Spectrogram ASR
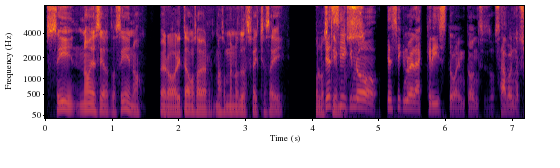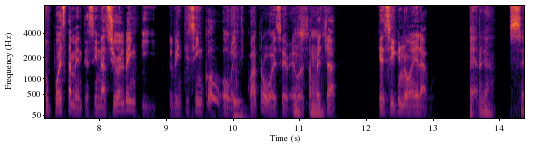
sí, no es cierto, sí y no. Pero ahorita vamos a ver más o menos las fechas ahí. O los ¿Qué tiempos. signo, ¿Qué signo era Cristo entonces? O sea, bueno, supuestamente, si nació el, 20, el 25 o 24 o, ese, o esa fecha, ¿qué signo era, güey? Verga. Sí.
